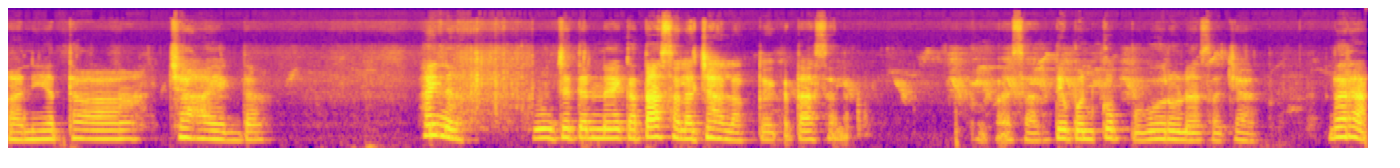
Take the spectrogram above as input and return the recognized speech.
आणि आता चहा एकदा. आहे ना? म्हणजे त्यांना एका तासाला चहा लागतो एका तासाला. असा ते पण कप भरून असा चहा. धरा.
